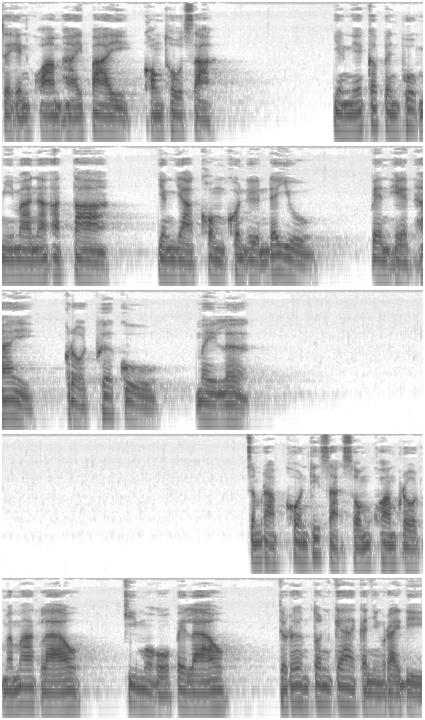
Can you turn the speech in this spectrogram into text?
จะเห็นความหายไปของโทสะ อย่างนี้ก็เป็นพวกมีมานะอัตตา ยังอยากข่มคนอื่นได้อยู่ เป็นเหตุให้โกรธเพื่อกูไม่เลิกสำหรับคนที่สะสมความโกรธมามากแล้ว ขี้โมโหไปแล้ว จะเริ่มต้นแก้กันอย่างไรดี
